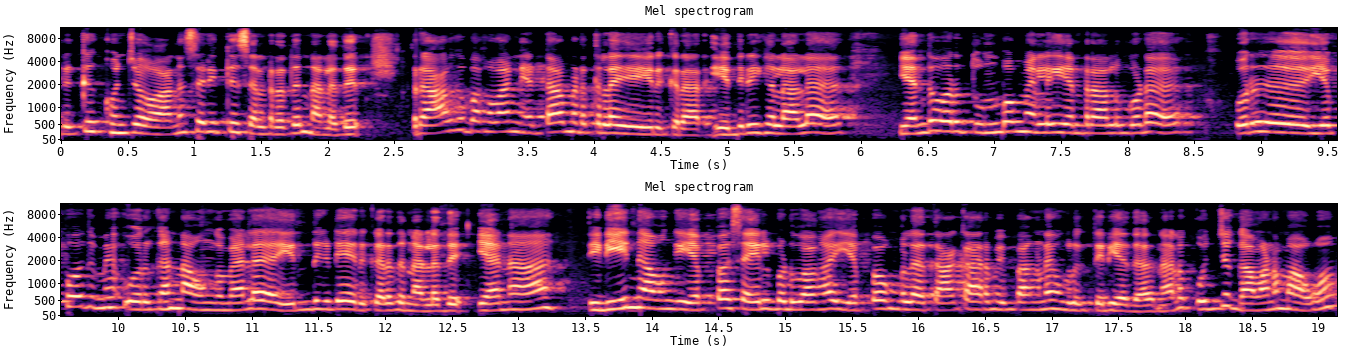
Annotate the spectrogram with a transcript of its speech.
இருக்குது கொஞ்சம் அனுசரித்து செல்றது நல்லது. ராகு பகவான் எட்டாம் இடத்துல இருக்கிறார். எதிரிகளால் எந்த ஒரு துன்பம் இல்லை என்றாலும் கூட ஒரு எப்போதுமே ஒரு கண் அவங்க மேலே இருந்துக்கிட்டே இருக்கிறது நல்லது. ஏன்னா திடீர்னு அவங்க எப்போ செயல்படுவாங்க எப்போ உங்களை தாக்க ஆரம்பிப்பாங்கன்னு உங்களுக்கு தெரியாது. அதனால் கொஞ்சம் கவனமாகவும்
